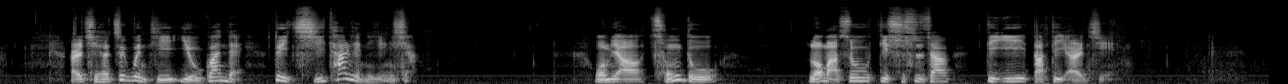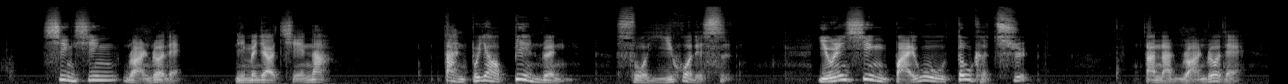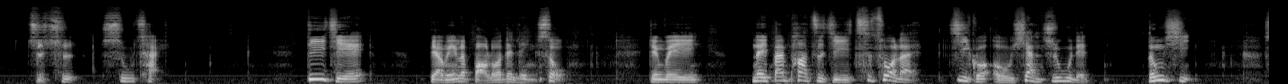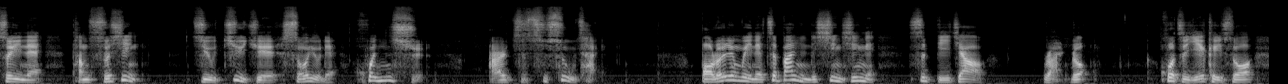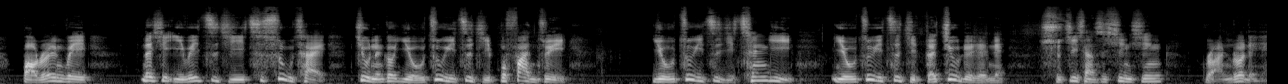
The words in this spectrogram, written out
而且和这个问题有关的对其他人的影响。我们要重读《罗马书》第十四章第一到第二节：信心软弱的，你们要接纳，但不要辩论所疑惑的事。有人信百物都可吃。但那软弱的只吃蔬菜。第一节表明了保罗的领受，认为那一般怕自己吃错了祭过偶像之物的东西，所以呢，他们索性就拒绝所有的荤食，而只吃素菜。保罗认为呢，这帮人的信心呢是比较软弱，或者也可以说，保罗认为。那些以为自己吃素菜就能够有助于自己不犯罪、有助于自己称义、有助于自己得救的人呢，实际上是信心软弱的人。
